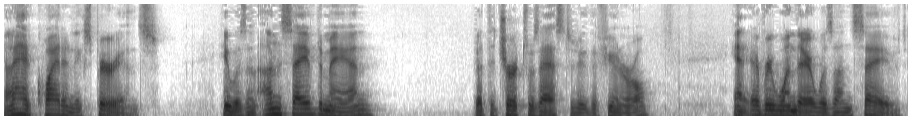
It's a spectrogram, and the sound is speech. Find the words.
And I had quite an experience. It was an unsaved man, but the church was asked to do the funeral and everyone there was unsaved.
